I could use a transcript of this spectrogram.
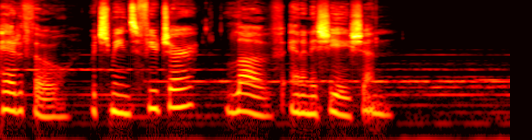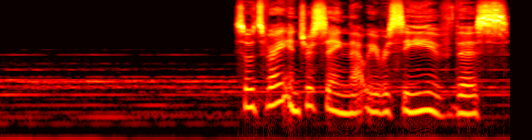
Pertho, which means future, love, and initiation. So it's very interesting that we receive this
